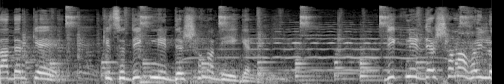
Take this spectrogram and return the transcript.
তাদেরকে কিছু দিক নির্দেশনা দিয়ে গেলেন। দিক নির্দেশনা হইল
